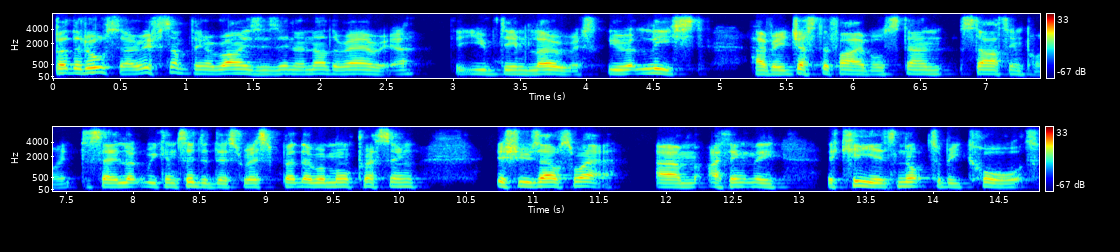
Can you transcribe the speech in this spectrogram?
but that also if something arises in another area that you've deemed low risk, you at least have a justifiable stand, starting point to say, look, we considered this risk, but there were more pressing issues elsewhere. Um, I think the the key is not to be caught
